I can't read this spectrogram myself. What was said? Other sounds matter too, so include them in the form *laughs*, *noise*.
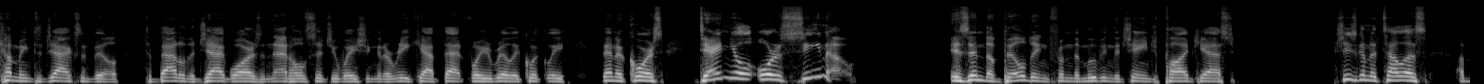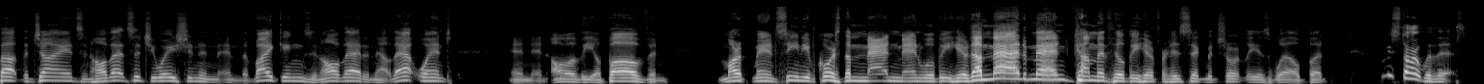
coming to Jacksonville to battle the Jaguars and that whole situation. Going to recap that for you really quickly. Then, of course, Danielle Orsino is in the building from the Moving the Chains podcast. She's going to tell us about the Giants and all that situation and, and the Vikings and all that and how that went and, and all of the above. And Mark Mancini, of course, the madman will be here. The madman cometh. He'll be here for his segment shortly as well. But let me start with this.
